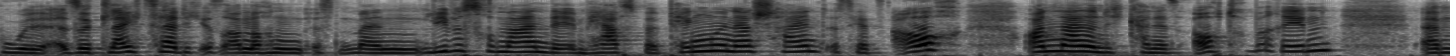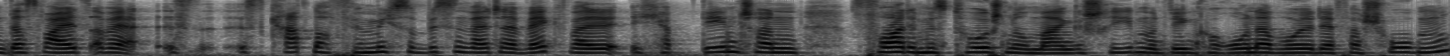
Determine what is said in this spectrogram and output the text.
cool. Also gleichzeitig ist auch noch ein, ist mein Liebesroman, der im Herbst bei Penguin erscheint, ist jetzt auch online und ich kann jetzt auch drüber reden. Ähm, das war jetzt aber, ist, ist gerade noch für mich so ein bisschen weiter weg, weil ich habe den schon vor dem historischen Roman geschrieben und wegen Corona wurde der verschoben.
